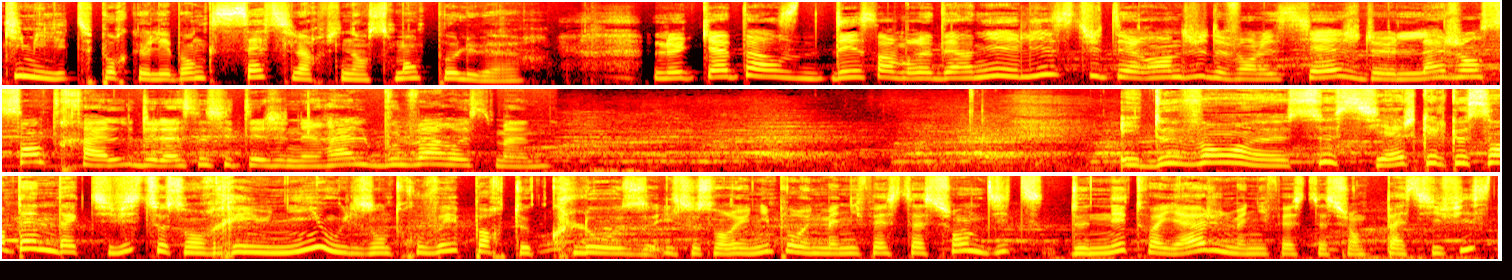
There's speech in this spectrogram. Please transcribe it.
qui militent pour que les banques cessent leur financement pollueur. Le 14 décembre dernier, Elise, tu t'es rendue devant le siège de l'agence centrale de la Société Générale Boulevard Haussmann. Et devant euh, ce siège, quelques centaines d'activistes se sont réunis où ils ont trouvé porte close. Ils se sont réunis pour une manifestation dite de nettoyage, une manifestation pacifiste.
